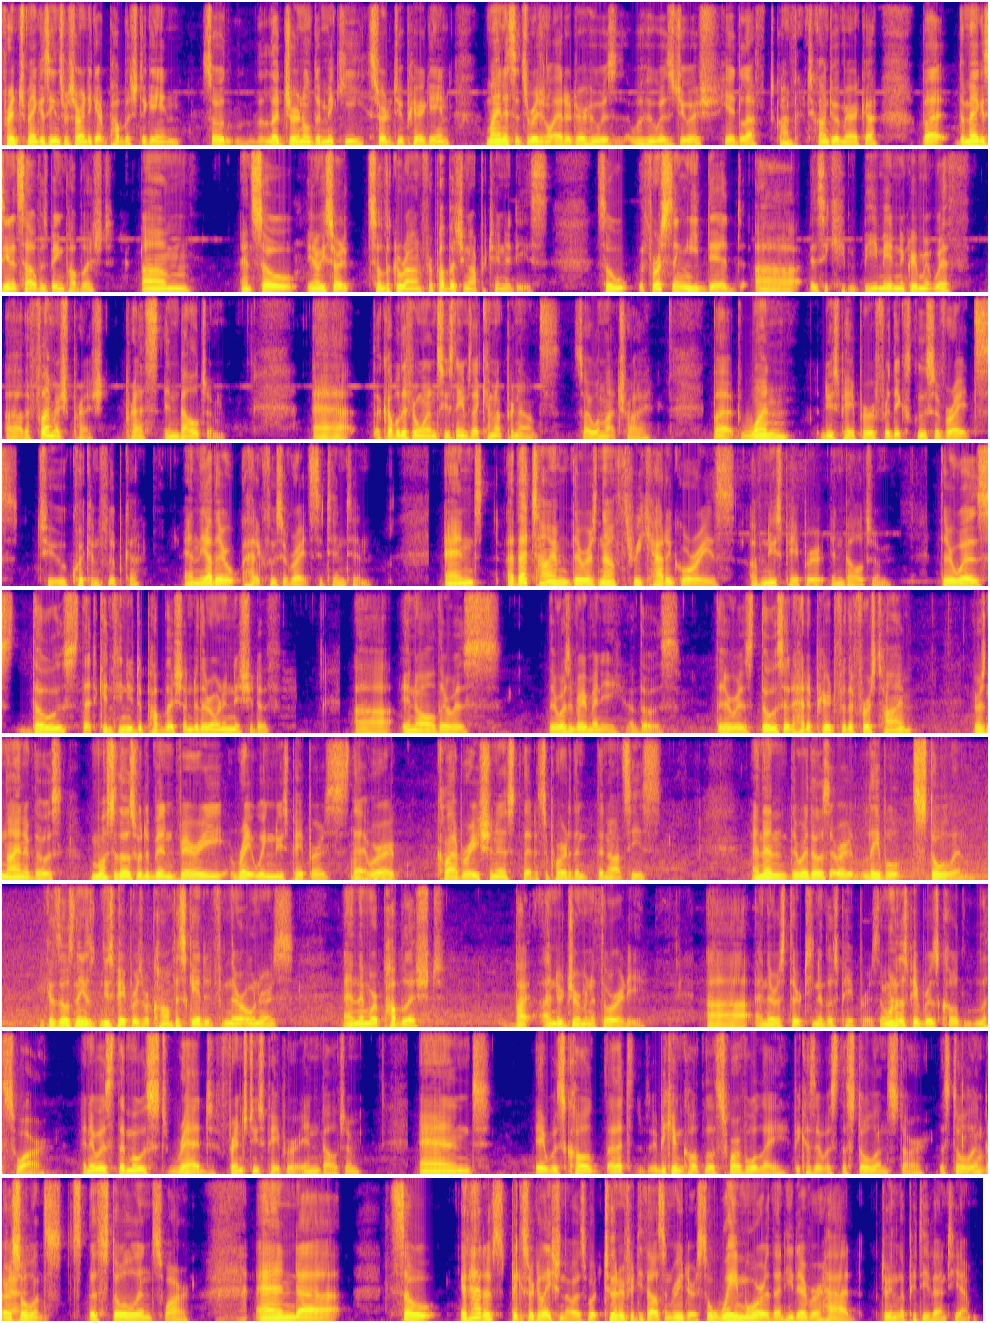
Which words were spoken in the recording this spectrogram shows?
French magazines were starting to get published again. So Le Journal de Mickey started to appear again, minus its original editor, who was who was Jewish. He had left, gone gone to America, but the magazine itself was being published. Um, and so, you know, he started to look around for publishing opportunities. So the first thing he did uh, is he came- he made an agreement with uh, the Flemish press press in Belgium. Uh, a couple different ones whose names I cannot pronounce, so I will not try. But one newspaper for the exclusive rights to Quick and Flupke, and the other had exclusive rights to Tintin. And at that time, there was now three categories of newspaper in Belgium. There was those that continued to publish under their own initiative. Uh, in all, there was there wasn't very many of those. There was those that had appeared for the first time. There was nine of those. Most of those would have been very right wing newspapers that were collaborationist that supported the, the Nazis. And then there were those that were labeled stolen, because those news- newspapers were confiscated from their owners, and then were published by under German authority. Uh, and there was 13 of those papers. And one of those papers was called Le Soir, and it was the most read French newspaper in Belgium. And it was called that it became called Le Soir Volé because it was the stolen star, the stolen or stolen the stolen soir. And uh, so it had a big circulation though. It was about 250,000 readers, so way more than he'd ever had during Le Petit Vingtième.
